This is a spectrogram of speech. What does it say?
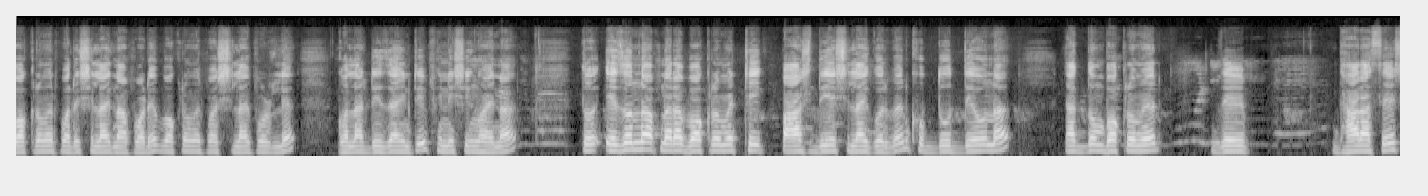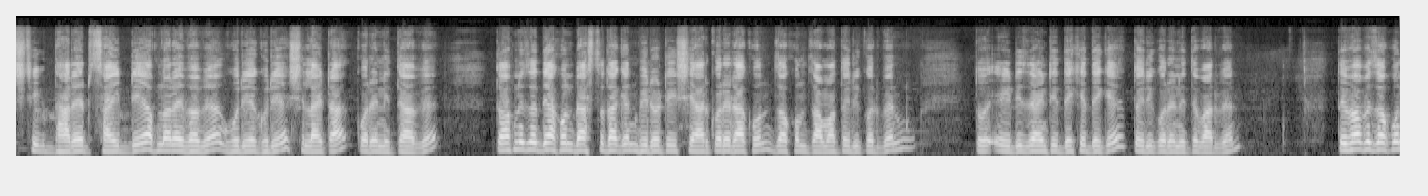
বক্রমের পরে সেলাই না পড়ে। বক্রমের পর সেলাই পড়লে গলার ডিজাইনটি ফিনিশিং হয় না। তো এজন্য আপনারা বক্রমের ঠিক পাশ দিয়ে সেলাই করবেন, খুব দুধ দিয়েও না। একদম বক্রমের যে ধার আছে, ঠিক ধারের সাইড দিয়ে আপনারা এভাবে ঘুরিয়ে ঘুরিয়ে সেলাইটা করে নিতে হবে। তো আপনি যদি এখন ব্যস্ত থাকেন, ভিডিওটি শেয়ার করে রাখুন। যখন জামা তৈরি করবেন তো এই ডিজাইনটি দেখে দেখে তৈরি করে নিতে পারবেন। তো এভাবে যখন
